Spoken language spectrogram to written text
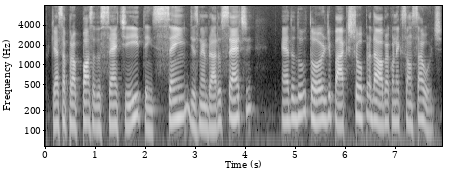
Porque essa proposta dos sete itens, sem desmembrar os sete, é do doutor Deepak Chopra da obra Conexão Saúde.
